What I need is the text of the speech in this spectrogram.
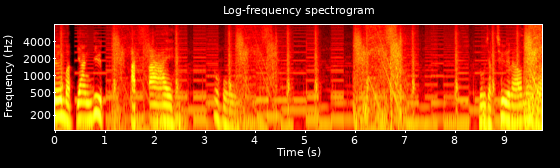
เจอหมัดยางยืดอัดตาย โอ้โหดูจากชื่อแล้วน่าจะ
